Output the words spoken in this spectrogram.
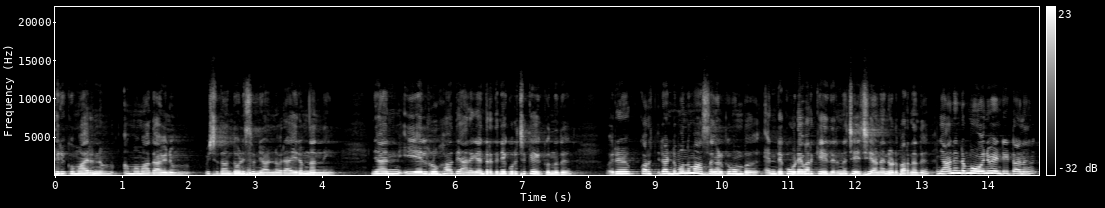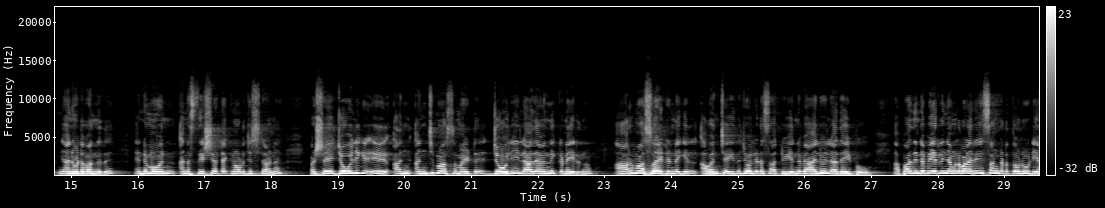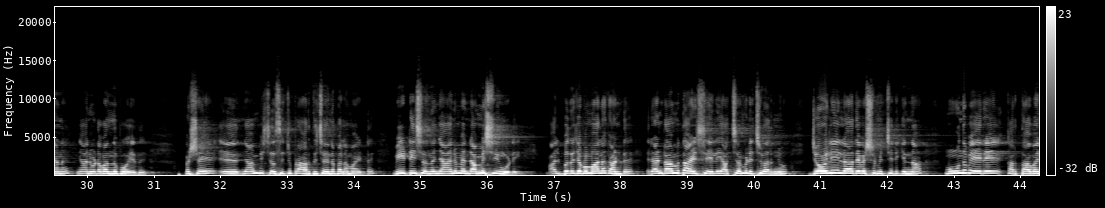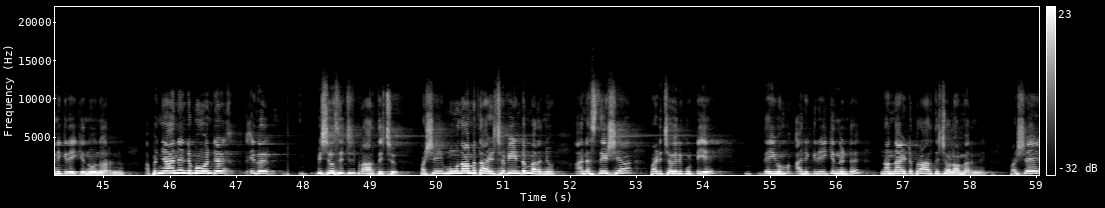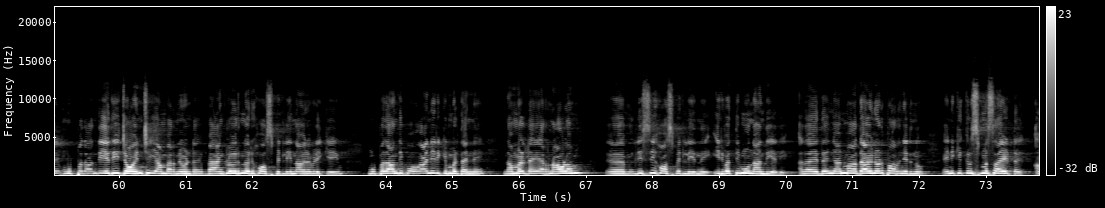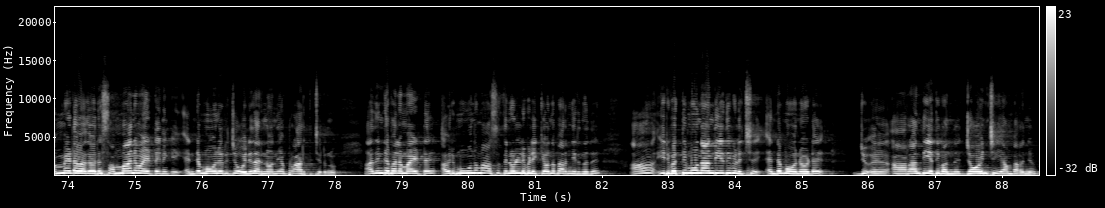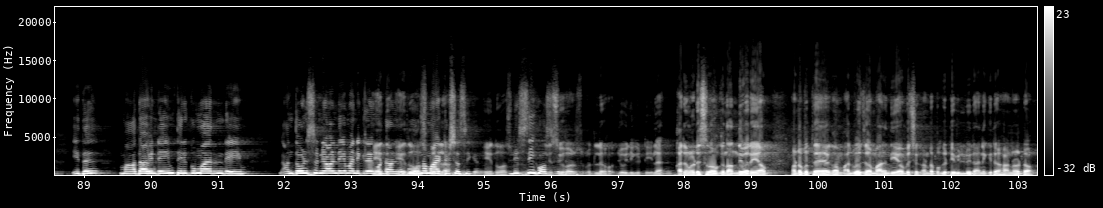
തിരുക്കുമാരനും അമ്മ മാതാവിനും വിശുദ്ധ അന്തോണി സുന്യാളിനും ഒരായിരം നന്ദി. ഞാൻ ഈ എൽ റുഹ ധ്യാന കേന്ദ്രത്തിനെ കുറിച്ച് കേൾക്കുന്നത് ഒരു കുറച്ച് രണ്ട് മൂന്ന് മാസങ്ങൾക്ക് മുമ്പ് എന്റെ കൂടെ വർക്ക് ചെയ്തിരുന്ന ചേച്ചിയാണ് എന്നോട് പറഞ്ഞത്. ഞാൻ എന്റെ മോന് വേണ്ടിയിട്ടാണ് ഞാനിവിടെ വന്നത്. എന്റെ മോൻ അനസ്തീഷ്യ ടെക്നോളജിസ്റ്റാണ് പക്ഷേ ജോലി അഞ്ച് മാസമായിട്ട് ജോലിയില്ലാതെ അവൻ നിൽക്കണമായിരുന്നു ആറ് മാസമായിട്ടുണ്ടെങ്കിൽ അവൻ ചെയ്ത ജോലിയുടെ സർട്ടിഫിക്കറ്റിന് വാല്യൂ ഇല്ലാതെയായി പോകും അപ്പോൾ അതിന്റെ പേരിൽ ഞങ്ങൾ വളരെ സങ്കടത്തോടു കൂടിയാണ് ഞാനിവിടെ വന്നു പോയത്. പക്ഷേ ഞാൻ വിശ്വസിച്ച് പ്രാർത്ഥിച്ചതിന്റെ ഫലമായിട്ട് വീട്ടിൽ ചെന്ന് ഞാനും എന്റെ അമ്മച്ചിയും കൂടി അത്ഭുത ജപമാല കണ്ട് രണ്ടാമത്തെ ആഴ്ചയിൽ അച്ഛൻ വിളിച്ചു പറഞ്ഞു ജോലിയില്ലാതെ വിഷമിച്ചിരിക്കുന്ന മൂന്ന് പേരെ കർത്താവ് അനുഗ്രഹിക്കുന്നു എന്ന് പറഞ്ഞു. അപ്പം ഞാൻ എന്റെ മോന്റെ ഇത് വിശ്വസിച്ച് പ്രാർത്ഥിച്ചു. പക്ഷേ മൂന്നാമത്തെ ആഴ്ച വീണ്ടും പറഞ്ഞു അനസ്തേഷ്യ പഠിച്ച ഒരു കുട്ടിയെ ദൈവം അനുഗ്രഹിക്കുന്നുണ്ട്. നന്നായിട്ട് പ്രാർത്ഥിച്ചോളാൻ പറഞ്ഞ്. പക്ഷേ മുപ്പതാം തീയതി ജോയിൻ ചെയ്യാൻ പറഞ്ഞുകൊണ്ട് ബാംഗ്ലൂരിൽ നിന്ന് ഒരു ഹോസ്പിറ്റലിൽ നിന്ന് അവനെ വിളിക്കുകയും മുപ്പതാം തീയതി പോകാനിരിക്കുമ്പോൾ തന്നെ നമ്മളുടെ എറണാകുളം ലിസി ഹോസ്പിറ്റലിൽ നിന്ന് ഇരുപത്തി മൂന്നാം തീയതി അതായത് ഞാൻ മാതാവിനോട് പറഞ്ഞിരുന്നു എനിക്ക് ക്രിസ്മസ് ആയിട്ട് അമ്മയുടെ വക ഒരു സമ്മാനമായിട്ട് എനിക്ക് എന്റെ മോനൊരു ജോലി തരണമെന്ന് ഞാൻ പ്രാർത്ഥിച്ചിരുന്നു. അതിന്റെ ഫലമായിട്ട് അവർ മൂന്ന് മാസത്തിനുള്ളിൽ വിളിക്കുമെന്ന് പറഞ്ഞിരുന്നത്. ആ ഇരുപത്തി മൂന്നാം തീയതി വിളിച്ച് എന്റെ മോനോട് ജു- ആറാം തീയതി വന്ന് ജോയിൻ ചെയ്യാൻ പറഞ്ഞു. ഇത് മാതാവിന്റെയും തിരുക്കുമാരന്റെയും അന്തോണി സുനിയാളിന്റെയും അനുഗ്രഹം കൊണ്ടാണ് പൂർണമായിട്ട്? വിശ്വസിക്കുന്നത്. ലിസി ഹോസ്പിറ്റലിൽ ജോലി കിട്ടി അല്ലേ? കരമടിച്ച് നമുക്ക് നന്ദി പറയാം. അതുകൊണ്ട് പ്രത്യേകം അത്ഭുതമാനം നിയോഗിച്ച് കണ്ടപ്പോൾ കിട്ടിയ വലിയൊരു അനുഗ്രഹമാണ് കേട്ടോ.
